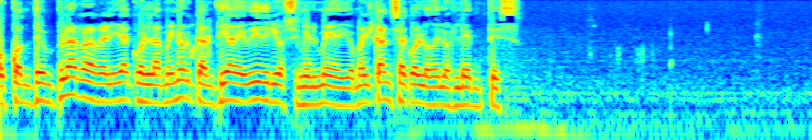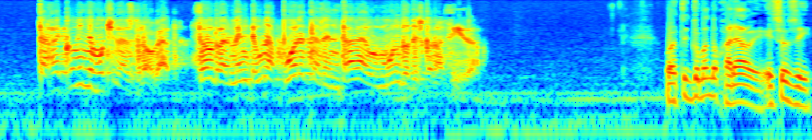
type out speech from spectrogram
o contemplar la realidad con la menor cantidad de vidrios en el medio. Me alcanza con los de los lentes. Te recomiendo mucho las drogas. Son realmente una puerta de entrada a un mundo desconocido. Bueno, estoy tomando jarabe, eso sí.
